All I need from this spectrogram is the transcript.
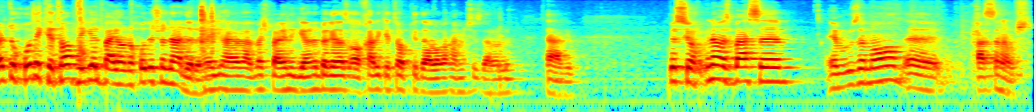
ولی تو خود کتاب هگل بیان خودش رو نداره. هگل همش بیان گرانه به غیر از آخر کتاب که در واقع همین چیز در حال تغییر. بسیار اینم از بحث امروز ما خسته نباشید.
